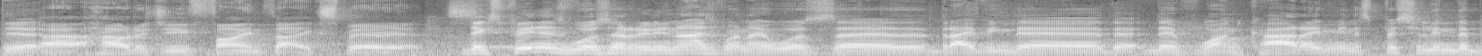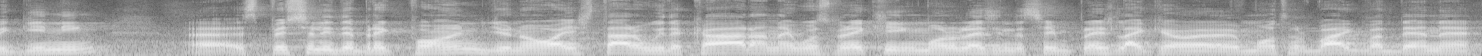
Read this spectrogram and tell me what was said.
Yeah. Uh, how did you find that experience? The experience was uh, really nice when I was uh, driving the, the, the F1 car. I mean, especially in the beginning, uh, especially the brake point. You know, I started with the car and I was braking more or less in the same place like a motorbike, but then uh,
